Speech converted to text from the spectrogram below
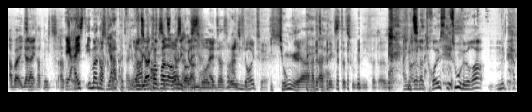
aber Yannick Sei- hat nichts. Hat, Er heißt immer noch Jakob. Alter, wie ja. uns Jakob hat auch nicht Jakob. geantwortet. Alter, sorry. An Ich, Leute. Junge, ja, hat, hat nichts dazu geliefert. Also. Einer eurer treuesten Zuhörer mit, hat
